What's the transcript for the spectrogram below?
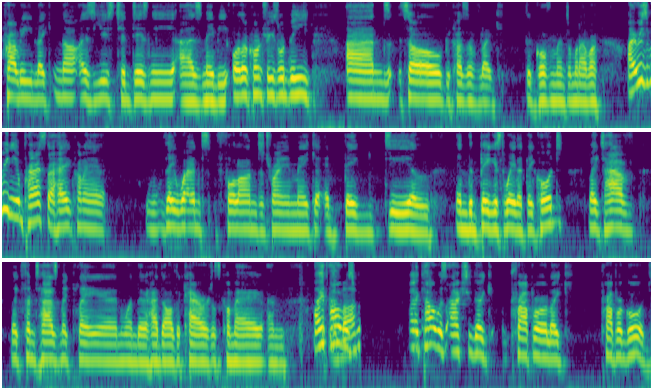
probably like not as used to Disney as maybe other countries would be, and so because of like the government and whatever, I was really impressed at how kind of they went full on to try and make it a big deal in the biggest way that they could, like to have like Phantasmic playing when they had all the characters come out, and I thought it was I thought it was actually like proper, like proper good.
